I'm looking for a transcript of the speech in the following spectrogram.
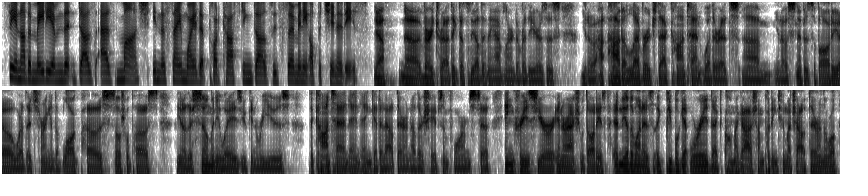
see another medium that does as much in the same way that podcasting does with so many opportunities. Yeah, no, very true. I think that's the other thing I've learned over the years is you know h- how to leverage that content, whether it's um, you know snippets of audio, whether it's turning into blog posts, social posts. You know, there's so many ways you can reuse the content and, and get it out there in other shapes and forms to increase your interaction with the audience. And the other one is like people get worried like, oh my gosh, I'm putting too much out there in the world.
